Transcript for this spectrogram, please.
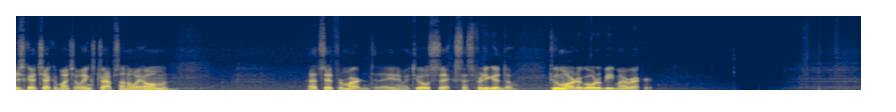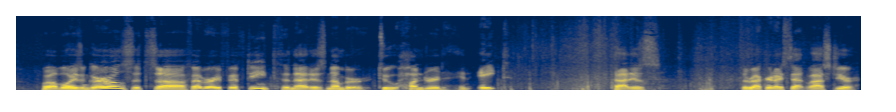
I just got to check a bunch of lynx traps on the way home. and That's it for Martin today. Anyway, 206. That's pretty good though. Two more to go to beat my record. Well, boys and girls, it's uh, February 15th, and that is number 208. That is the record I set last year.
